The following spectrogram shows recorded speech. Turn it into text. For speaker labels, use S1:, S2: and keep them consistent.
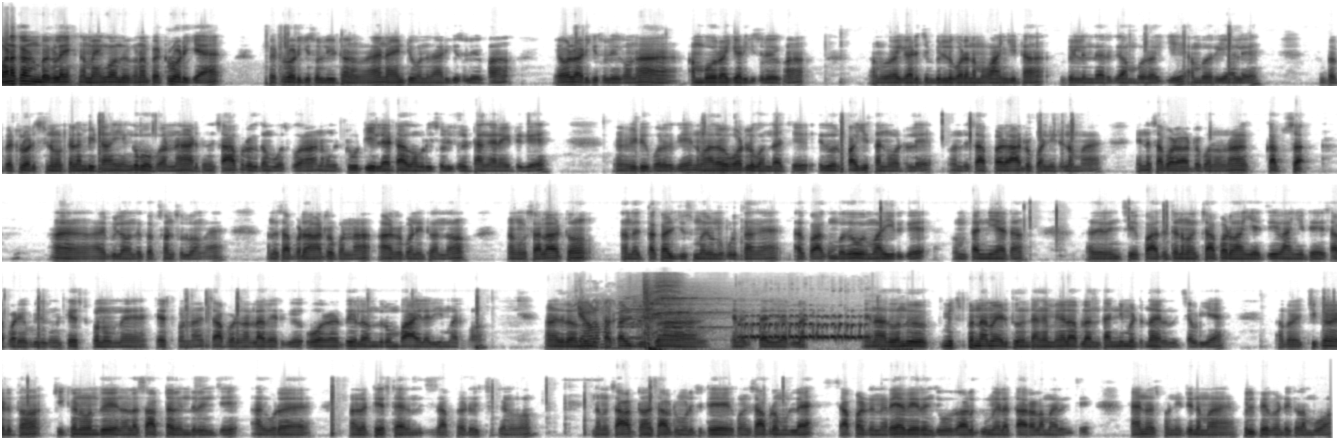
S1: வணக்கம் நண்பர்களே நம்ம எங்கே வந்திருக்கோம்னா பெட்ரோல் அடிக்க. பெட்ரோல் அடிக்க சொல்லிட்டோம் நம்ம நைன்ட்டி ஒன்று தான் அடிக்க சொல்லியிருக்கோம் எவ்வளோ அடிக்க சொல்லியிருக்கோம்னா ஐம்பது ரூபாய்க்கு அடிக்க சொல்லியிருக்கோம் ஐம்பது ரூபாய்க்கு அடித்து பில்லு கூட நம்ம வாங்கிட்டோம் பில்லு இந்த இருக்குது ஐம்பது ரூபாய்க்கு ஐம்பது ரியாலு. இப்போ பெட்ரோல் அடிச்சுட்டு நம்ம கிளம்பிட்டோம் எங்கே போக போகிறோம்னா அடுத்து வந்து சாப்பிட்றதுக்கு தான் போக போகிறோம் நமக்கு டூட்டி லேட் ஆகும் அப்படின்னு சொல்லி சொல்லிட்டாங்க நைட்டுக்கு வீட்டுக்கு போகிறதுக்கு நம்ம அதோட ஹோட்டலுக்கு வந்தாச்சு. இது ஒரு பாகிஸ்தான் ஹோட்டலு வந்து சாப்பாடு ஆர்டர் பண்ணிவிட்டு நம்ம என்ன சாப்பாடு ஆர்டர் பண்ணோம்னா கப்ஸா அரபியில் வந்து கப்ஸான்னு சொல்லுவாங்க. அந்த சாப்பாடு தான் ஆர்டர் பண்ணோம் ஆர்டர் பண்ணிட்டு வந்தோம். நமக்கு சலாட்டும் அந்த தக்காளி ஜூஸ் மாதிரி ஒன்று கொடுத்தாங்க. அது பார்க்கும்போது ஒரு மாதிரி இருக்குது தண்ணியாட்டம். அது இருந்துச்சு. பார்த்துட்டு நம்ம சாப்பாடு வாங்கியாச்சு. வாங்கிட்டு சாப்பாடு எப்படி இருக்குன்னு டேஸ்ட் பண்ணுவோம்னு டேஸ்ட் பண்ணேன் சாப்பாடு நல்லாவே இருக்குது ஒரு இடத்துல வந்து ரொம்ப ஆயில் அதிகமாக இருக்கும். ஆனால் இதில் வந்து தக்காளி ஜூஸ்லாம் எனக்கு சரி வரல. ஏன்னா அது வந்து மிக்ஸ் பண்ணாமல் எடுத்து வந்துட்டாங்க. மேலாப்பில் அந்த தண்ணி மட்டும்தான் இருந்துச்சு அப்படியே. அப்புறம் சிக்கன் எடுத்தோம். சிக்கன் வந்து நல்லா சாஃப்டாக வெந்துருந்துச்சு. அது கூட நல்லா டேஸ்ட்டாக இருந்துச்சு. சாப்பாடு சிக்கனும் நம்ம சாப்பிட்டோம். சாப்பிட்டு முடிச்சுட்டு கொஞ்சம் சாப்பிட முடியல. சாப்பாடு நிறையாவே இருந்துச்சு. ஒரு ஆளுக்கு மேலே தாராளமாக இருந்துச்சு. ஹேண்ட் வாஷ் பண்ணிவிட்டு நம்ம பில் பே பண்ணிட்டு கிளம்புவோம்.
